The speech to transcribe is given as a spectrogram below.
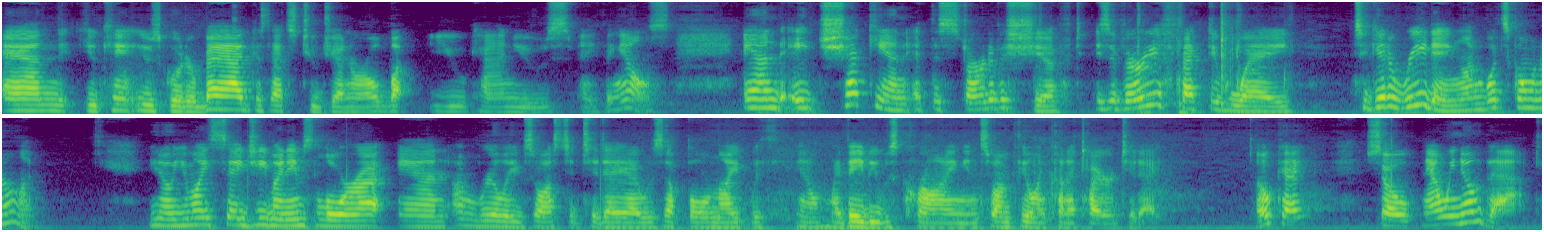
And you can't use good or bad because that's too general, but you can use anything else. And a check in at the start of a shift is a very effective way to get a reading on what's going on you know, you might say, gee, my name's Laura and I'm really exhausted today. I was up all night with, you know, my baby was crying and so I'm feeling kind of tired today. Okay, so now we know that.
